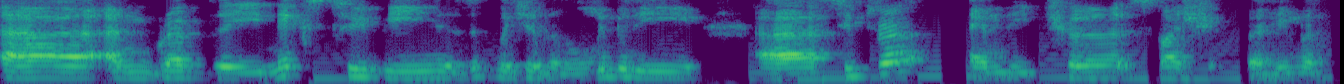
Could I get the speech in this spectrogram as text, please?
uh, and grab the next two beers, which are the Liberty uh, Citra and the Chur slash Behemoth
